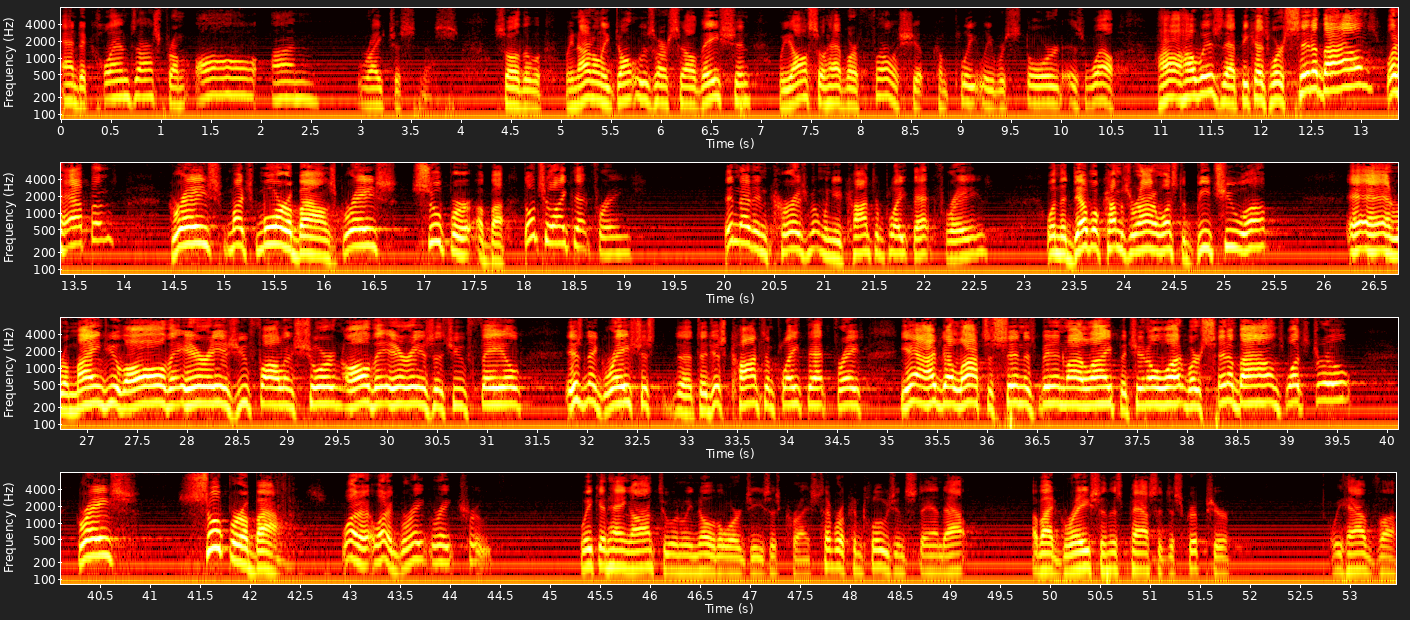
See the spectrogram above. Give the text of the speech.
and to cleanse us from all unrighteousness. So that we not only don't lose our salvation, we also have our fellowship completely restored as well. How, how is that? Because where sin abounds, what happens? Grace much more abounds. Grace super abounds. Don't you like that phrase? Isn't that encouragement when you contemplate that phrase? When the devil comes around and wants to beat you up and, and remind you of all the areas you've fallen short and all the areas that you've failed, isn't it gracious to, to just contemplate that phrase? Yeah, I've got lots of sin that's been in my life, but you know what? Where sin abounds, what's true? Grace superabounds. What a, what a great, great truth we can hang on to when we know the Lord Jesus Christ. Several conclusions stand out about grace in this passage of Scripture. We have uh,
